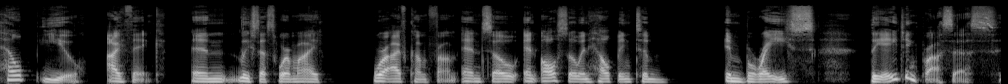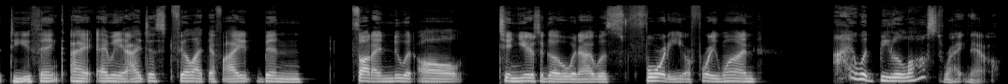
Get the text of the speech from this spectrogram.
help you, I think. And at least that's where my where I've come from. And so and also in helping to embrace the aging process. Do you think I I mean I just feel like if I'd been thought I knew it all 10 years ago when I was 40 or 41, I would be lost right now.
